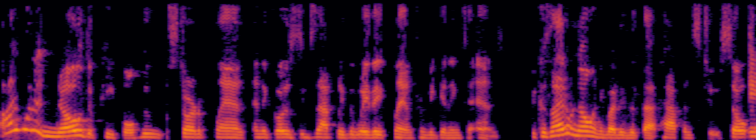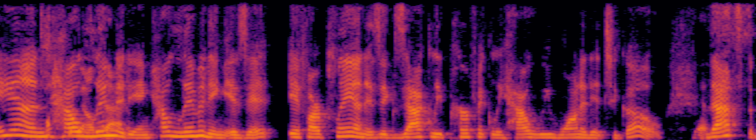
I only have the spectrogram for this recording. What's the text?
I want to know the people who start a plan and it goes exactly the way they plan from beginning to end because I don't know anybody that that happens to. So and how limiting, that. how limiting is it if our plan is exactly perfectly how we wanted it to go? Yes. That's the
